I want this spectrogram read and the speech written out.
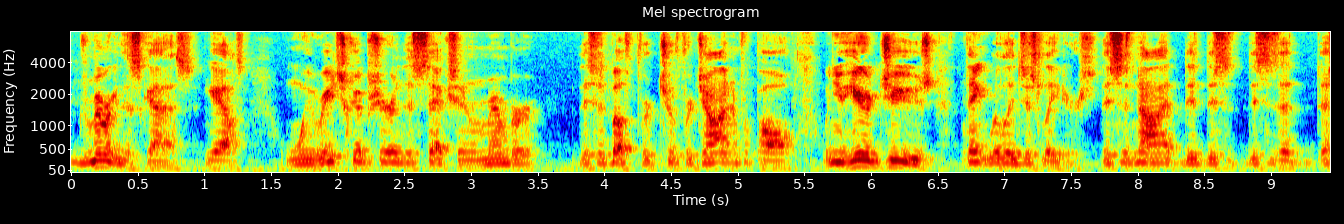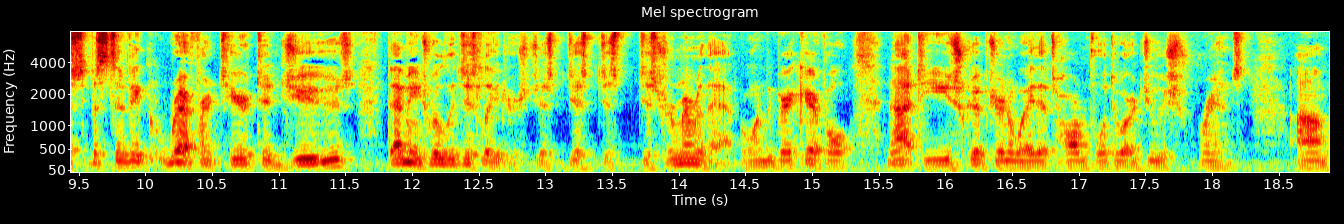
remember this, guys, gals. When we read scripture in this section, remember this is both for true for John and for Paul. When you hear Jews, think religious leaders. This is not this this is a, a, specific reference here to Jews. That means religious leaders. Just just just just remember that. I want to be very careful not to use scripture in a way that's harmful to our Jewish friends. Um,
